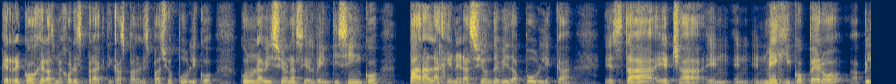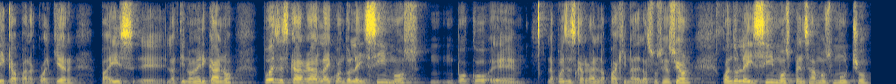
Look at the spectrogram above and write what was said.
que recoge las mejores prácticas para el espacio público con una visión hacia el 25 para la generación de vida pública está hecha en, México, pero aplica para cualquier país eh, latinoamericano. Puedes descargarla y cuando la hicimos, un poco, eh, la puedes descargar en la página de la asociación, cuando la hicimos pensamos mucho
